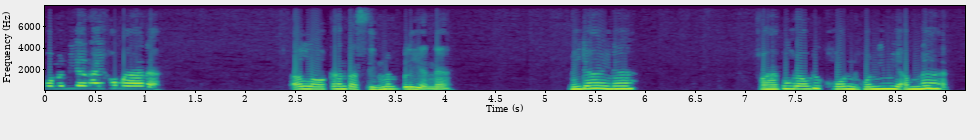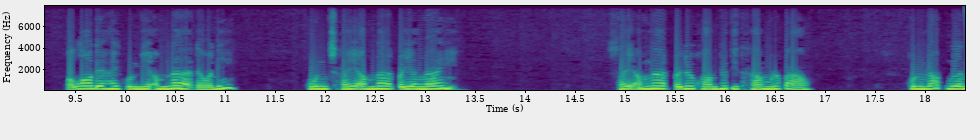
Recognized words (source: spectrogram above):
พอมันมีอะไรเข้ามาน่ะอัลลอฮ์การตัดสินมันเปลี่ยนน่ะไม่ได้นะฝากพวกเราทุกคนคนที่มีอำนาจอัลลอฮ์ได้ให้คุณมีอำนาจแต่วันนี้ คุณใช้อำนาจไปยังไง ช้อำนาจไปด้วยความยุติธรรมหรือเปล่า คุณรับเงิน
